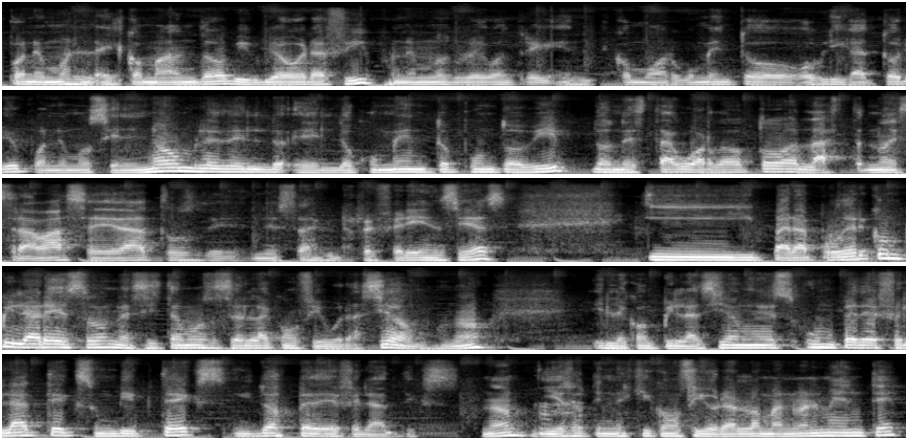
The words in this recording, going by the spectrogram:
ponemos el comando bibliography, ponemos luego entre, como argumento obligatorio, ponemos el nombre del documento .bib, donde está guardado toda nuestra base de datos de nuestras referencias. Y para poder compilar eso necesitamos hacer la configuración, ¿no? y la compilación es un PDF LaTeX, un BibTeX y dos PDF LaTeX, ¿no? Y eso tienes que configurarlo manualmente.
